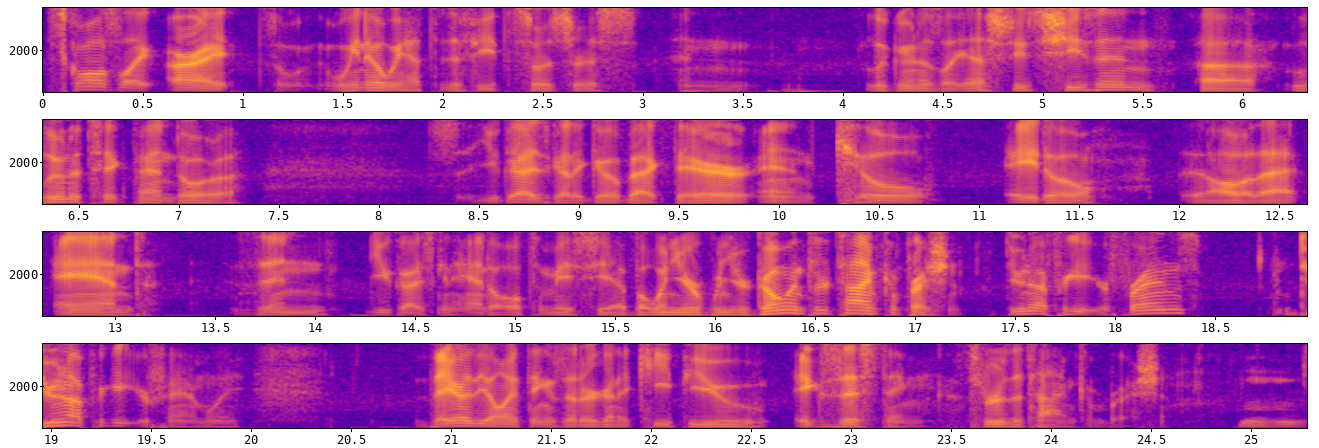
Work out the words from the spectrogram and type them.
Squall's like, all right, so we know we have to defeat the sorceress, and Laguna's like, yes, she's she's in uh, lunatic Pandora. So you guys got to go back there and kill Edea and all of that, and then you guys can handle Ultimecia. But when you're when you're going through time compression, do not forget your friends. Do not forget your family. They are the only things that are going to keep you existing through the time compression. Mhm.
